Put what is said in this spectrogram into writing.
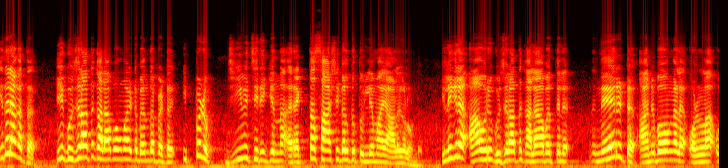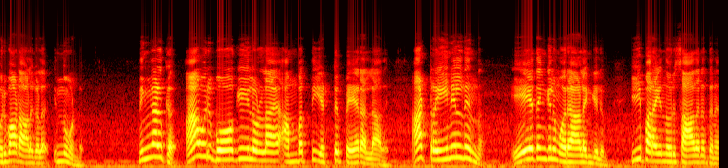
ഇതിനകത്ത് ഈ ഗുജറാത്ത് കലാപവുമായിട്ട് ബന്ധപ്പെട്ട് ഇപ്പോഴും ജീവിച്ചിരിക്കുന്ന രക്തസാക്ഷികൾക്ക് തുല്യമായ ആളുകളുണ്ട്. ഇല്ലെങ്കിൽ ആ ഒരു ഗുജറാത്ത് കലാപത്തിൽ നേരിട്ട് അനുഭവങ്ങൾ ഉള്ള ഒരുപാട് ആളുകൾ ഇന്നുമുണ്ട്. നിങ്ങൾക്ക് ആ ഒരു ബോഗിയിലുള്ള അമ്പത്തി എട്ട് പേരല്ലാതെ ആ ട്രെയിനിൽ നിന്ന് ഏതെങ്കിലും ഒരാളെങ്കിലും ഈ പറയുന്ന ഒരു സാധനത്തിന്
